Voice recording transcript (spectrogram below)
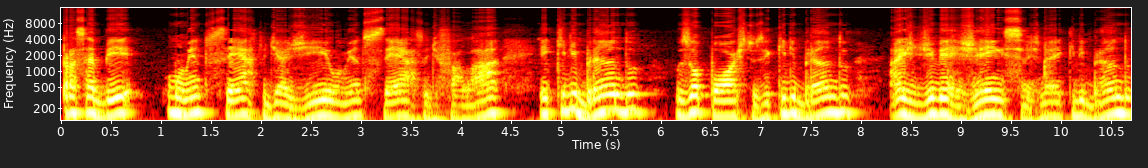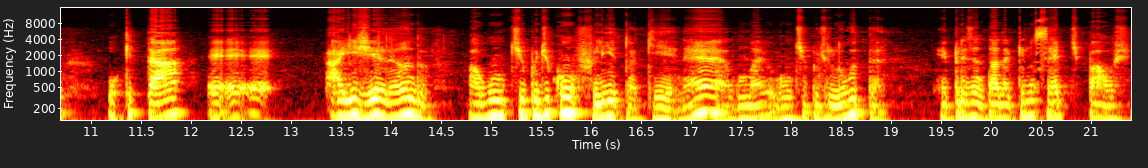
para saber o momento certo de agir, o momento certo de falar, equilibrando os opostos, equilibrando as divergências, né? equilibrando o que está é, é, é, aí gerando algum tipo de conflito aqui, né? Alguma, algum tipo de luta representada aqui no sete paus.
